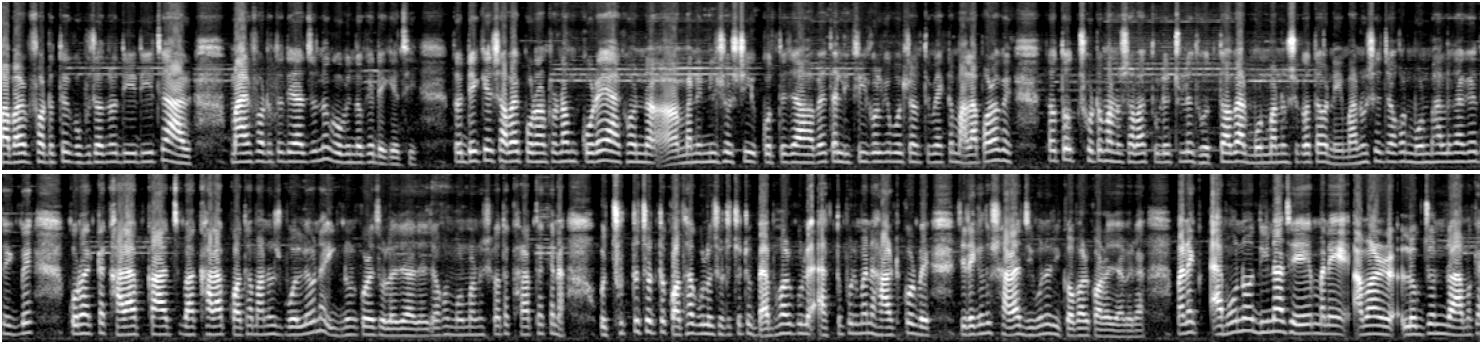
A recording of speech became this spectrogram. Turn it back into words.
বাবার ফটোতে গোপুচন্দ্র দিয়ে দিয়েছে আর মায়ের ফটোতে দেওয়ার জন্য গোবিন্দকে ডেকেছি। তো ডেকে সবাই প্রণাম প্রণাম করে এখন মানে নীলষষ্ঠী করতে যাওয়া হবে। তা লিটিল গোলকে বলছিলাম, তুমি একটা মালা পরাবে? তো তো ছোটো মানুষ আবার তুলে তুলে ধরতে হবে। আর মন মানসিকতাও নেই। মানুষের যখন মন ভালো থাকে, দেখবে কোনো একটা খারাপ কাজ বা খারাপ কথা মানুষ বললেও না ইগনোর করে চলে যাওয়া যায়। যখন মন মানসিকতা খারাপ থাকে না, ওই ছোট্ট ছোট্ট কথাগুলো, ছোট ছোট ব্যবহারগুলো এত পরিমাণে হার্ট করবে, যেটা কিন্তু সারা জীবনে রিকভার করা যাবে না। মানে এমনও দিন আছে মানে আমার লোকজনরা আমাকে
